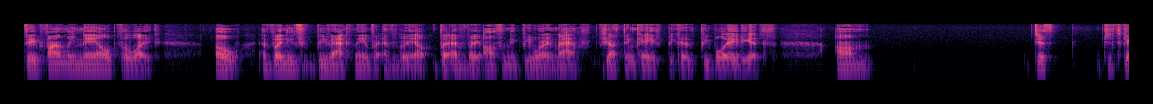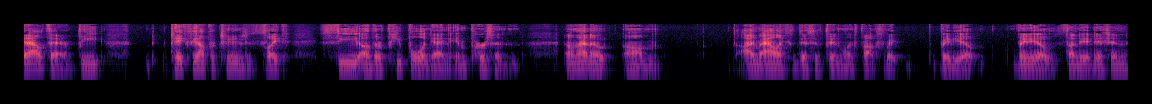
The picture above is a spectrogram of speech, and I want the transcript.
they finally nailed the like oh everybody needs to be vaccinated but everybody else but everybody also needs to be wearing masks just in case because people are idiots. Um just just get out there be take the opportunity to like see other people again in person and on that note um I'm Alex. This has been Lunchbox Radio, Radio Sunday Edition.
